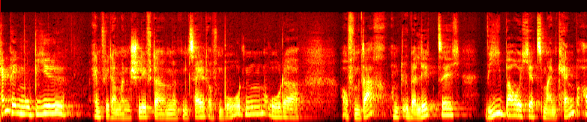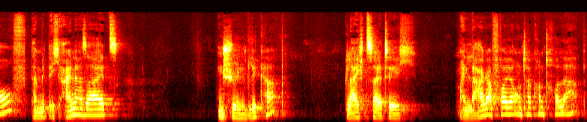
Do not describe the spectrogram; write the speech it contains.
Campingmobil, entweder man schläft da mit dem Zelt auf dem Boden oder auf dem Dach und überlegt sich, wie baue ich jetzt mein Camp auf, damit ich einerseits einen schönen Blick habe, gleichzeitig mein Lagerfeuer unter Kontrolle habe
